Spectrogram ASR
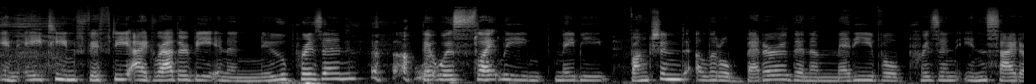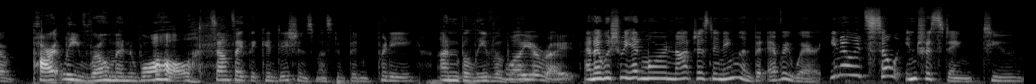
in 1850, I'd rather be in a new prison that was slightly maybe functioned a little better than a medieval prison inside a partly Roman wall. Sounds like the conditions must have been pretty unbelievable. Well, you're right. And I wish we had more, not just in England, but everywhere. You know, it's so interesting to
